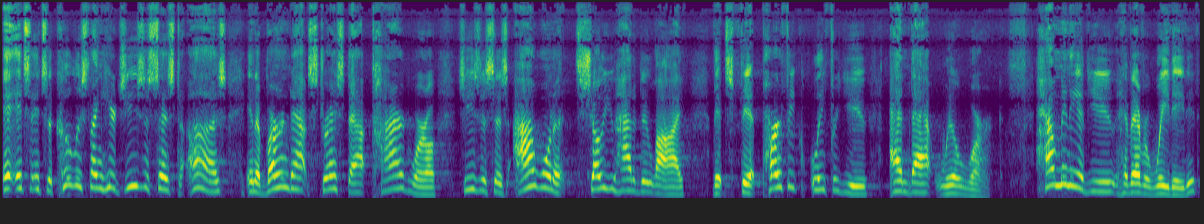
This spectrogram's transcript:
It, it's, it's the coolest thing here. Jesus says to us, in a burned out, stressed out, tired world, Jesus says, I want to show you how to do life that's fit perfectly for you, and that will work. How many of you have ever weed eated?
